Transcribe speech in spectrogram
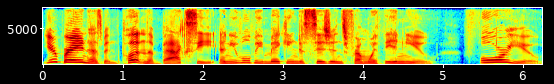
Your brain has been put in the back seat, and you will be making decisions from within you, for you,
